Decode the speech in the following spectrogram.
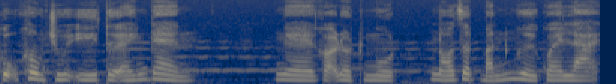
cũng không chú ý tới ánh đèn Nghe gọi đột ngột, nó giật bắn người quay lại.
